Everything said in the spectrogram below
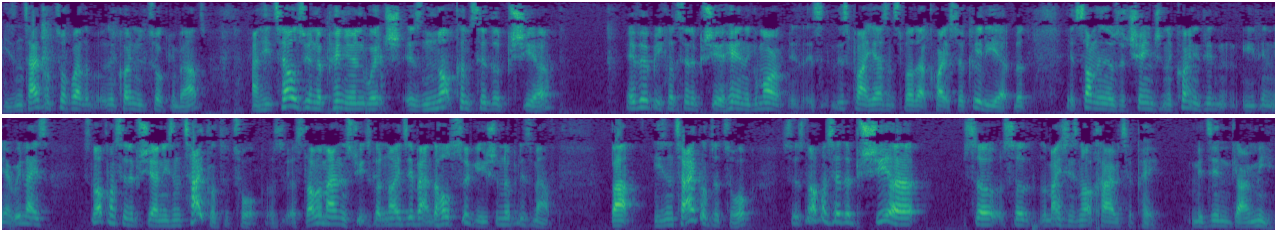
he's entitled to talk about the, the coin he's talking about, and he tells you an opinion which is not considered pshia. If it be considered pshia, here in the Gemara, this part he hasn't spelled out quite so clearly yet, but it's something that was a change in the coin he didn't, he didn't yet realize. It's not considered pshia, and he's entitled to talk. A stubborn man in the street's got no idea about the whole sugi, he shouldn't open his mouth. But he's entitled to talk, so it's not considered pshia, so, so the mice is not chayav to pay. Midin garmi.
